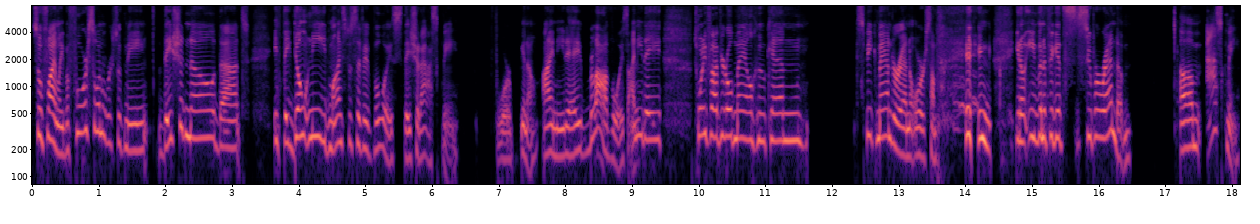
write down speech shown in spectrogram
So finally, before someone works with me, they should know that if they don't need my specific voice, they should ask me for, you know, I need a blah voice. I need a 25 year old male who can speak Mandarin or something, you know, even if it gets super random. Um, ask me.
